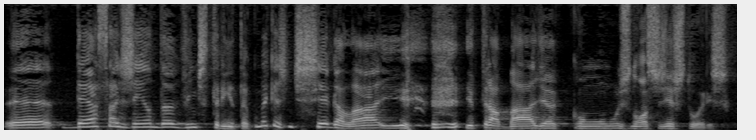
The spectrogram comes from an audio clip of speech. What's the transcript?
é, dessa Agenda 2030. Como é que a gente chega lá e, e trabalha com os nossos gestores?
